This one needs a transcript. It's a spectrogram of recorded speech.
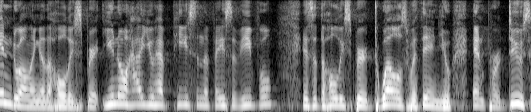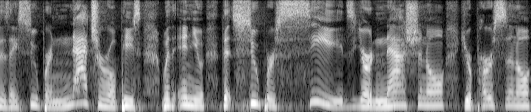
indwelling of the Holy Spirit. You know how you have peace in the face of evil? Is that the Holy Spirit dwells within you and produces a supernatural peace within you that supersedes your national, your personal,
